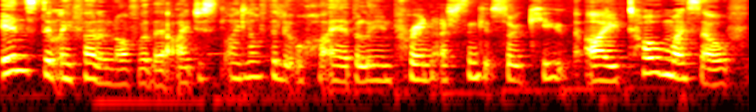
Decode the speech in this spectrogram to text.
instantly fell in love with it. I just, I love the little hot air balloon print. I just think it's so cute. I told myself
